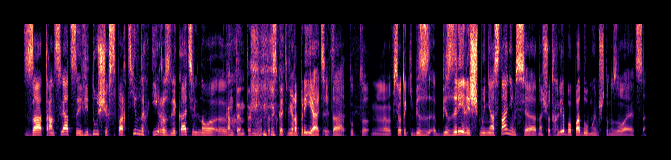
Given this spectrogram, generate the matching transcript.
за трансляции ведущих спортивных и развлекательного э, Контента. ну, так сказать, мероприятий. Да, тут э, все-таки без, без зрелищ мы не останемся. Насчет хлеба подумаем, что называется.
